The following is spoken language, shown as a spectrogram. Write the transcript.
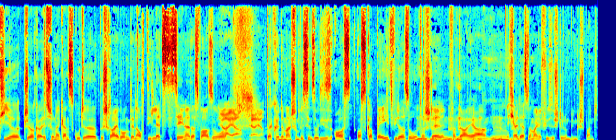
Tier Jerker ist schon eine ganz gute Beschreibung, denn auch die letzte Szene, das war so. ja, ja, ja. Da könnte man schon ein bisschen so dieses Os Oscar-Bait wieder so unterstellen. Von daher, mh, ich halte erstmal meine Füße still und bin gespannt.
